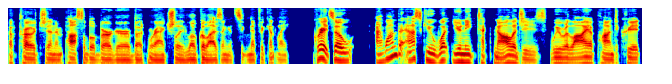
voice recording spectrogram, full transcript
approach, an impossible burger, but we're actually localizing it significantly. Great. So I wanted to ask you what unique technologies we rely upon to create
